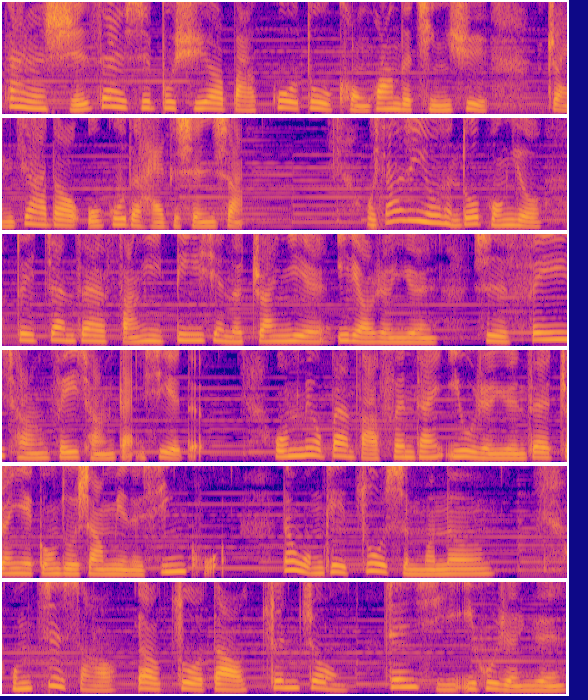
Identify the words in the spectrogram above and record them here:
大人实在是不需要把过度恐慌的情绪转嫁到无辜的孩子身上。我相信有很多朋友对站在防疫第一线的专业医疗人员是非常非常感谢的。我们没有办法分担医务人员在专业工作上面的辛苦，但我们可以做什么呢？我们至少要做到尊重、珍惜医护人员，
